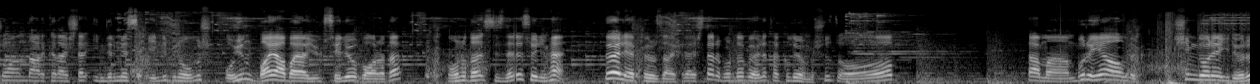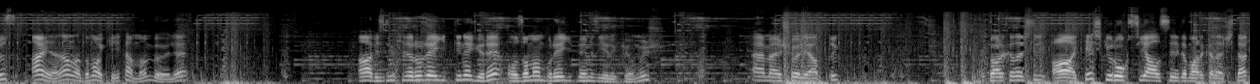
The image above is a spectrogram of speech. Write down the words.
Şu anda arkadaşlar indirmesi 50.000 olmuş. Oyun baya baya yükseliyor bu arada. Onu da sizlere söyleyeyim. He. Böyle yapıyoruz arkadaşlar. Burada böyle takılıyormuşuz. Hop. Tamam burayı aldık. Şimdi oraya gidiyoruz. Aynen anladım okey tamam böyle. Aa bizimkiler oraya gittiğine göre o zaman buraya gitmemiz gerekiyormuş. Hemen şöyle yaptık. Şu arkadaşlar... Aa keşke Roxy'yi alsaydım arkadaşlar.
